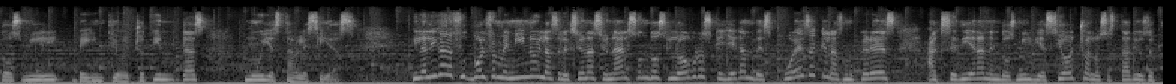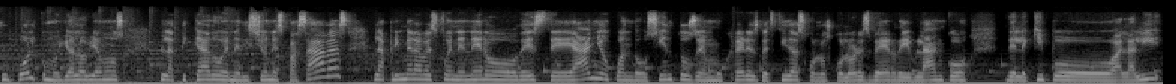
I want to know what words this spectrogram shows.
2028. Tintas muy establecidas. Y la Liga de Fútbol Femenino y la Selección Nacional son dos logros que llegan después de que las mujeres accedieran en 2018 a los estadios de fútbol, como ya lo habíamos platicado en ediciones pasadas. La primera vez fue en enero de este año, cuando cientos de mujeres vestidas con los colores verde y blanco del equipo Alali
